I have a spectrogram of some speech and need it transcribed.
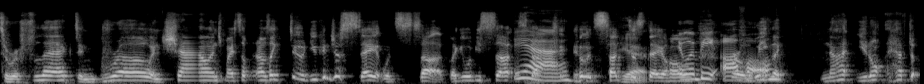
to reflect and grow and challenge myself." And I was like, "Dude, you can just say it would suck. Like it would be suck. Yeah. suck. It would suck Yeah. to stay home." It would be for a awful. week. Like not you don't have to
